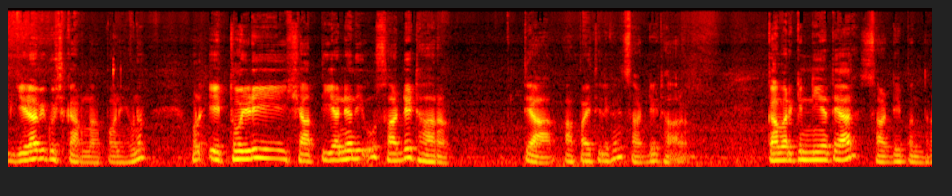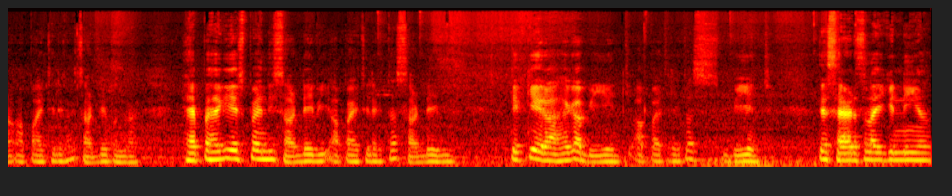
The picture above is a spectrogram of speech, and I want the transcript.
ਜਿਹੜਾ ਵੀ ਕੁਝ ਕਰਨਾ ਆਪਾਂ ਨੇ, ਹਨਾ? ਹੁਣ ਇੱਥੋਂ ਜਿਹੜੀ ਛਾਤੀ ਆ ਇਹਨਾਂ ਦੀ, ਉਹ 18.5 ਤਿਆਰ, ਆਪਾਂ ਇੱਥੇ ਲਿਖਾਂਗੇ 18.5 ਕਮਰ ਕਿੰਨੀ ਹੈ ਤਿਆਰ? 15.5 ਆਪਾਂ ਇੱਥੇ ਲਿਖਾਂਗੇ 15.5 ਹਿੱਪ ਹੈਗੀ ਇਸ ਪੈਨ ਦੀ ਸਾਢੇ ਵੀ ਆਪਾਂ ਇੱਥੇ ਲਿਖਤਾ ਸਾਢੇ ਵੀ ਤੇ ਘੇਰਾ ਹੈਗਾ 20 ਇੰਚ, ਆਪਾਂ ਇੱਥੇ ਲਿਖਤਾ 20 ਇੰਚ। ਤੇ ਸਾਈਡ ਸਲਾਈ ਕਿੰਨੀ ਆ?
